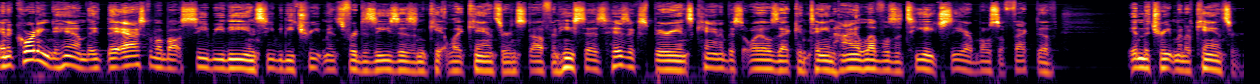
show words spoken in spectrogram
and according to him, they, they ask him about CBD and CBD treatments for diseases and ca- like cancer and stuff. And he says his experience, cannabis oils that contain high levels of THC are most effective in the treatment of cancer.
